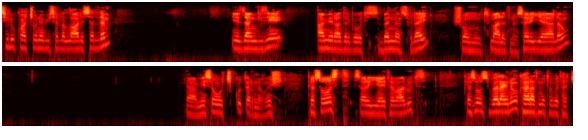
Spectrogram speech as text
ሲልኳቸው ነቢዩ ስለ ላሁ ሰለም የዛን ጊዜ አሚር አድርገውት በእነርሱ ላይ ሾሙት ማለት ነው። ሰሪያ ያለው የሰዎች ቁጥር ነው። እሺ ከሶስት ሰርያ የተባሉት ከሶስት በላይ ነው። ከአራት መቶ በታች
